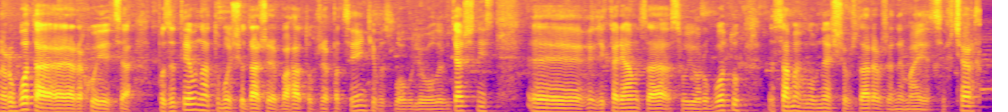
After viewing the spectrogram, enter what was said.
Робота е, рахується позитивна, тому що навіть багато вже пацієнтів висловлювали вдячність е, лікарям за свою роботу. Саме головне, що зараз вже немає цих черг.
